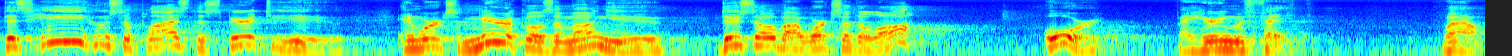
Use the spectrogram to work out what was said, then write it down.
does he who supplies the Spirit to you and works miracles among you do so by works of the law or by hearing with faith? Wow.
